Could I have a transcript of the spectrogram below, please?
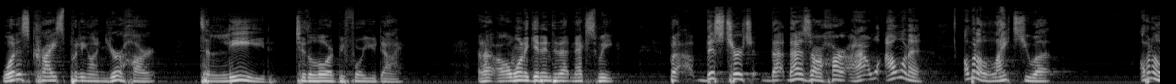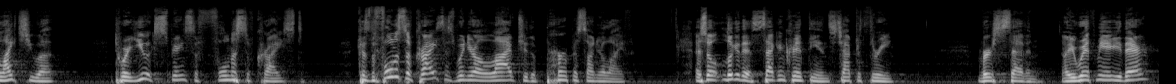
What is Christ putting on your heart to lead to the Lord before you die? And I, I want to get into that next week. But uh, this church, that, that is our heart. I, I want to I want to light you up. I want to light you up to where you experience the fullness of Christ. Because the fullness of Christ is when you're alive to the purpose on your life. And so look at this, Second Corinthians chapter 3, verse 7. Are you with me? Are you there?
